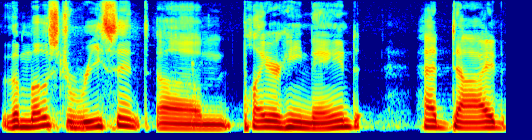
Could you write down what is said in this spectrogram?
The most recent um, player he named had died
